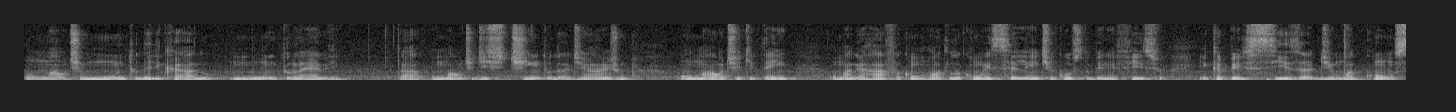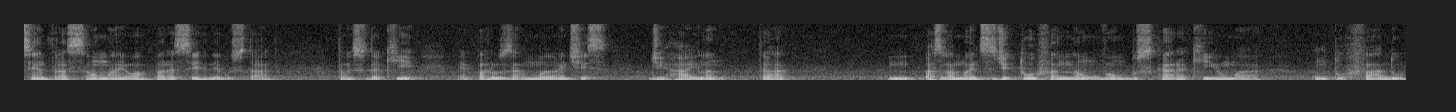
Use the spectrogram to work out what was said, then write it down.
um malte muito delicado, muito leve, tá? Um malte distinto da Diageo, um malte que tem uma garrafa com rótulo com excelente custo-benefício e que precisa de uma concentração maior para ser degustado. Então isso daqui é para os amantes de Highland, tá? As amantes de turfa não vão buscar aqui uma, um turfado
